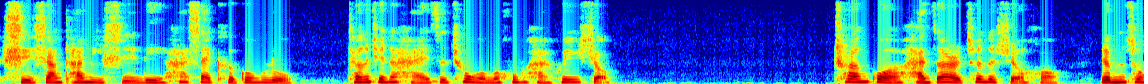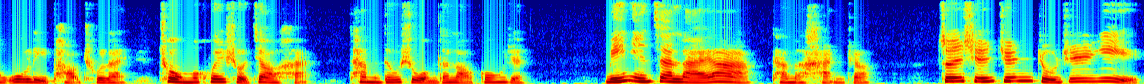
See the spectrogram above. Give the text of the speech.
驶上卡米什利哈塞克公路。成群的孩子冲我们呼喊挥手。穿过罕泽尔村的时候，人们从屋里跑出来，冲我们挥手叫喊。他们都是我们的老工人。明年再来啊！他们喊着，遵循君主之意。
